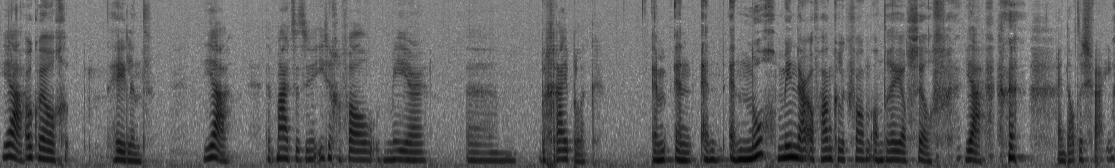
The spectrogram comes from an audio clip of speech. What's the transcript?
ja. ook wel helend. Ja, het maakt het in ieder geval meer um, begrijpelijk. En, en, en, en nog minder afhankelijk van Andreas zelf. Ja, en dat is fijn.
